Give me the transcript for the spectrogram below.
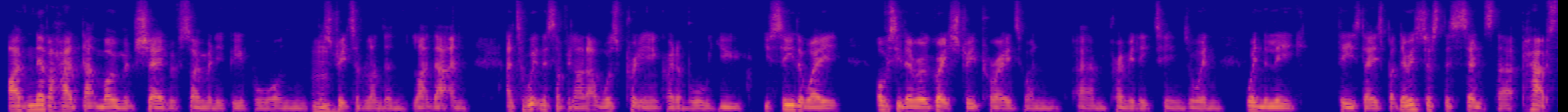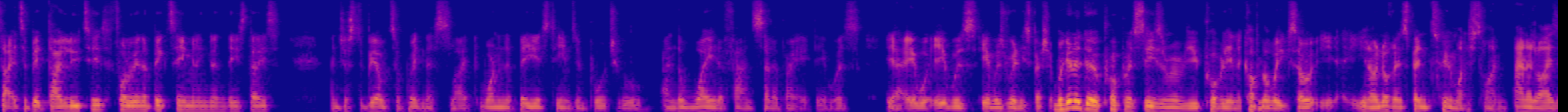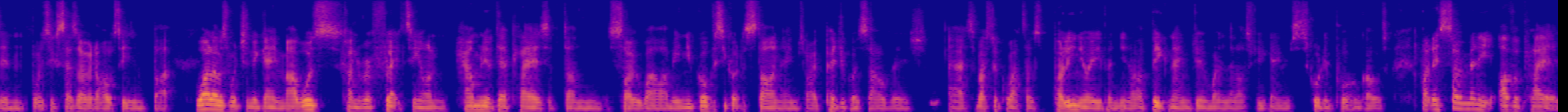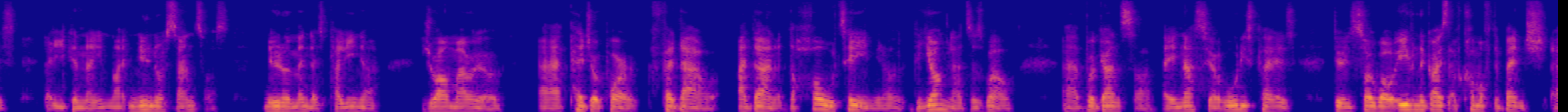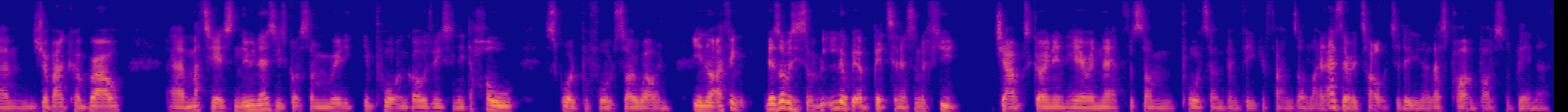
I've never had that moment shared with so many people on mm. the streets of London like that. And and to witness something like that was pretty incredible. You you see the way obviously there are great street parades when um, Premier League teams win win the league these days, but there is just this sense that perhaps that it's a bit diluted following a big team in England these days. And just to be able to witness like one of the biggest teams in Portugal and the way the fans celebrated it was yeah it, it was it was really special. We're going to do a proper season review probably in a couple of weeks so you know not going to spend too much time analyzing what success over the whole season but while I was watching the game I was kind of reflecting on how many of their players have done so well. I mean you've obviously got the star names right? Pedro Gonçalves uh, Sebastian Coates Paulinho even you know a big name doing well in the last few games scored important goals. But there's so many other players that you can name like Nuno Santos Nuno Mendes, Palhinha, João Mario, uh, Pedro Porro, Feddal, Adan, the whole team, you know, the young lads as well, uh, Bragança, Inacio, all these players doing so well. Even the guys that have come off the bench, um, Jovane Cabral, uh, Matheus Nunes, who's got some really important goals recently. The whole squad performed so well. And, you know, I think there's obviously of a little bit of bitterness and a few jabs going in here and there for some Porto and Benfica fans online, as they're entitled to do. You know, that's part and parcel of being a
